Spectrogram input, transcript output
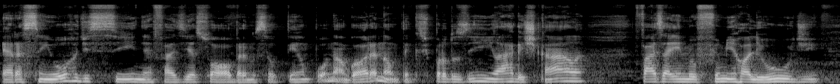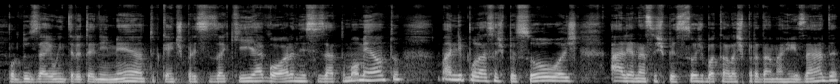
era senhor de si, né, fazia sua obra no seu tempo, não, agora não, tem que se produzir em larga escala faz aí meu filme em Hollywood, produz aí o um entretenimento, porque a gente precisa aqui agora, nesse exato momento, manipular essas pessoas, alienar essas pessoas, botá-las para dar uma risada.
